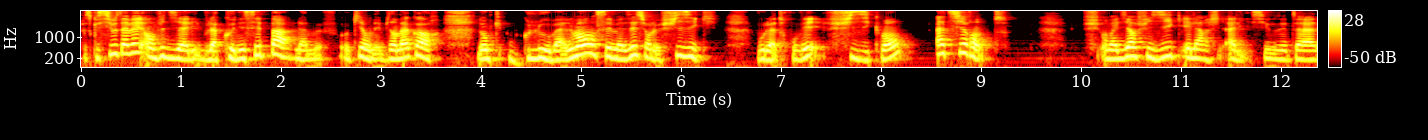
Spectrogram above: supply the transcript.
Parce que si vous avez envie d'y aller, vous la connaissez pas, la meuf, ok, on est bien d'accord. Donc globalement, c'est basé sur le physique. Vous la trouvez physiquement attirante on va dire physique élargie. Allez, si vous êtes à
